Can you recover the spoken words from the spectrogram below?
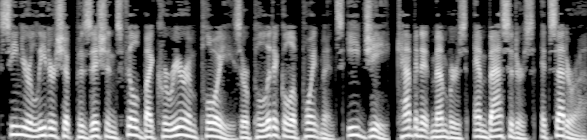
senior leadership positions filled by career employees or political appointments e.g., cabinet members, ambassadors, etc.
